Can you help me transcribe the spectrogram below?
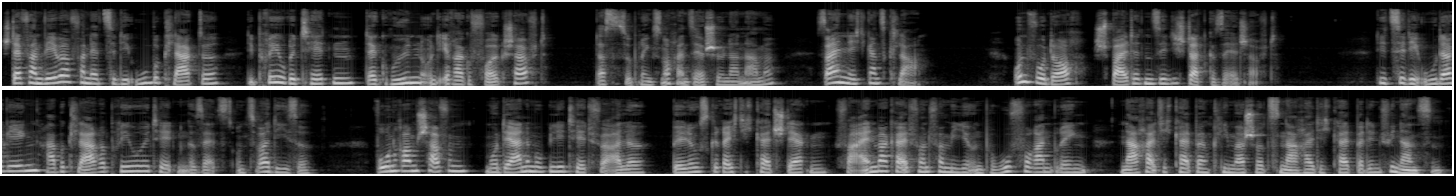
Stefan Weber von der CDU beklagte, die Prioritäten der Grünen und ihrer Gefolgschaft das ist übrigens noch ein sehr schöner Name, seien nicht ganz klar. Und wo doch, spalteten sie die Stadtgesellschaft. Die CDU dagegen habe klare Prioritäten gesetzt, und zwar diese. Wohnraum schaffen, moderne Mobilität für alle, Bildungsgerechtigkeit stärken, Vereinbarkeit von Familie und Beruf voranbringen, Nachhaltigkeit beim Klimaschutz, Nachhaltigkeit bei den Finanzen.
